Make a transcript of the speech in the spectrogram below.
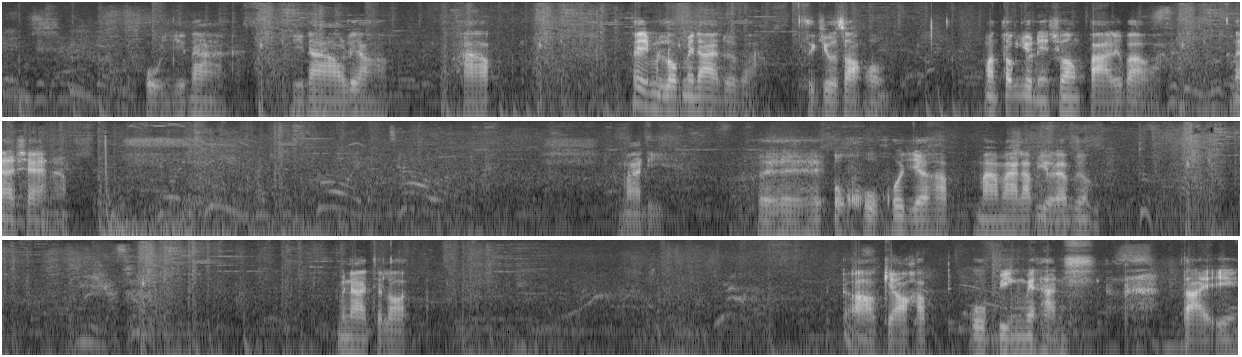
been defeated. โอ้ยีน่ายีน่าเอาเรื่องครับครับเฮ้ยมันลบไม่ได้ด้วยป่ะสกิลสองผม มันต้องอยู่ในช่วงปลาหรือเปล่าวะน่าใช่นะครับ มาดีเฮ้ยเฮ้ยเฮ้ยโอ้โหโคตรเยอะครับ มามารับอยู่รับอยู่ไม่น่าจะรอดอ้าวแกวครับอูบิงไม่ทัน ตายเอง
